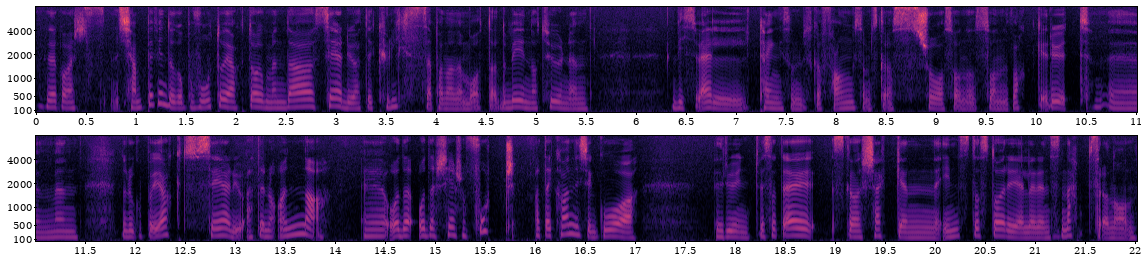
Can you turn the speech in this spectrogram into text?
Det kan være kjempefint å gå på fotojakt òg, men da ser du jo etter kulisser på en annen måte. Da blir naturen en visuell ting som du skal fange, som skal se sånn og sånn vakker ut. Eh, men når du går på jakt, så ser du jo etter noe annet. Eh, og det, og det skjer så fort at jeg kan ikke gå rundt. Hvis jeg skal sjekke en Insta-story eller en snap fra noen,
